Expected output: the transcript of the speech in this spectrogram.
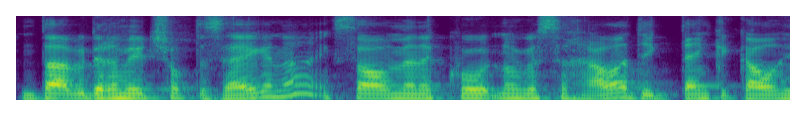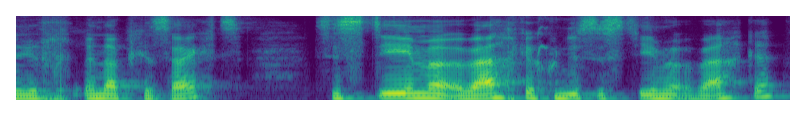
daar heb ik er een beetje op te zeggen. Hè. Ik zal mijn quote nog eens herhalen, die ik denk ik al hierin heb gezegd systemen werken, goede systemen werken.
